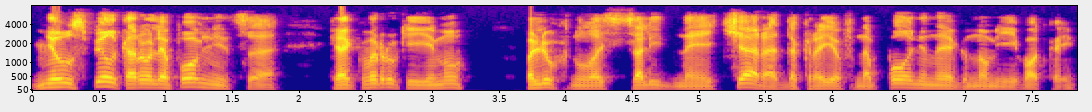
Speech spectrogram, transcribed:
Не успел король опомниться, как в руки ему плюхнулась солидная чара, до краев наполненная гномьей водкой.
